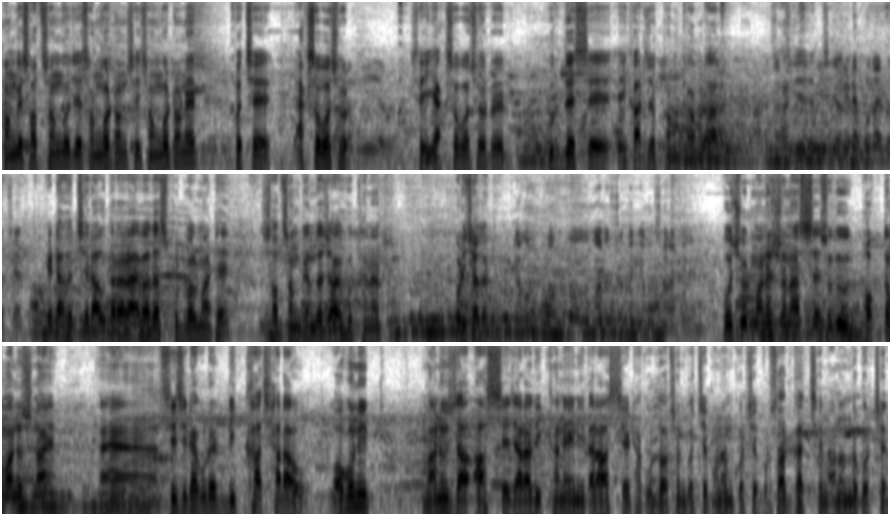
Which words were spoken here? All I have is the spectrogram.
সঙ্গে সৎসঙ্গ যে সংগঠন সেই সংগঠনের হচ্ছে একশো বছর সেই একশো বছরের উদ্দেশ্যে এই কার্যক্রমকে আমরা এগিয়ে যাচ্ছি। এটা হচ্ছে? রাউতারা রায়বাদাস ফুটবল মাঠে সৎসং কেন্দ্র জয়পুর থানার পরিচালনা পেলেন? প্রচুর মানুষজন আসছে শুধু ভক্ত মানুষ নয় শ্রী শ্রী ঠাকুরের দীক্ষা ছাড়াও অগণিত মানুষ যা আসছে যারা দীক্ষা নেয়নি তারা আসছে ঠাকুর দর্শন করছে প্রণাম করছে প্রসাদ খাচ্ছেন আনন্দ করছেন।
